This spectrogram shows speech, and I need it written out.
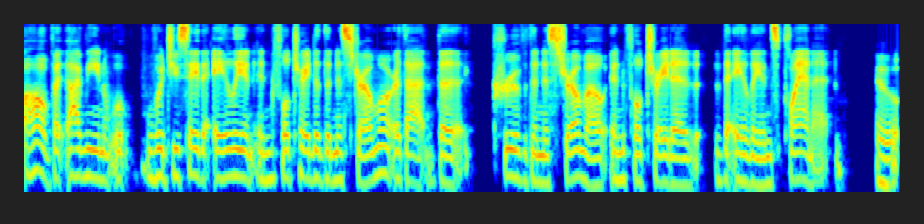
Oh, but I mean, w- would you say the alien infiltrated the Nostromo or that the crew of the Nostromo infiltrated the alien's planet? Ooh,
